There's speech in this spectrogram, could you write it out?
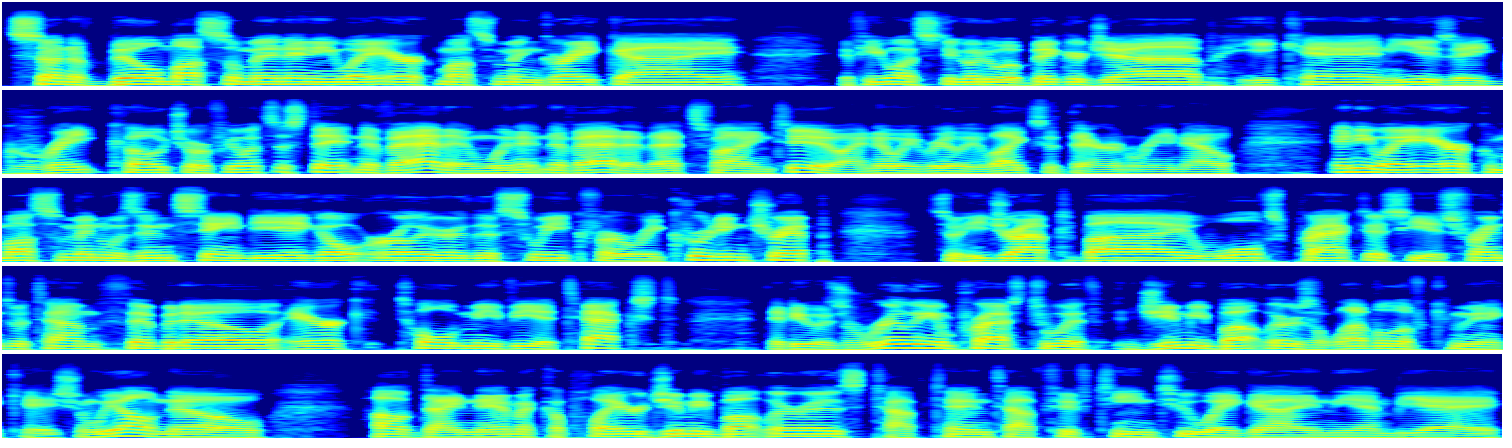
son of Bill Musselman. Anyway, Eric Musselman, great guy. If he wants to go to a bigger job, he can. He is a great coach. Or if he wants to stay at Nevada and win at Nevada, that's fine too. I know he really likes it there in Reno. Anyway, Eric Musselman was in San Diego earlier this week for a recruiting trip. So he dropped by Wolves practice. He is friends with Tom Thibodeau. Eric told me via text that he was really impressed with Jimmy Butler's level of communication. We all know how dynamic a player Jimmy Butler is, top 10, top 15 two way guy in the NBA.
